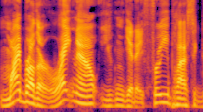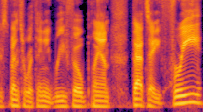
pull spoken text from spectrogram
my brother right now, you can get a free plastic dispenser with any refill plan. That's a free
